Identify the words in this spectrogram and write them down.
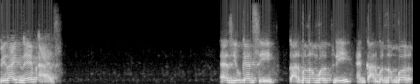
We write name as as you can see carbon number 3 and carbon number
